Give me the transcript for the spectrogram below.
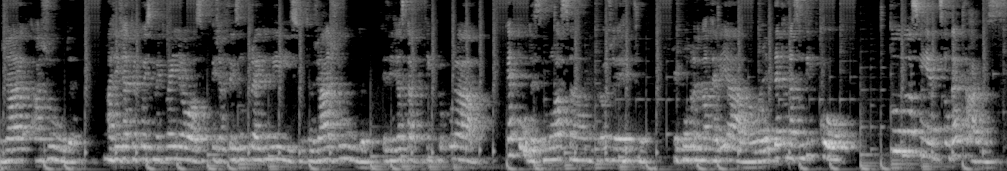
já ajuda. A gente já tem conhecimento melhor, porque já fez um prédio nisso, então já ajuda, a gente já sabe o que tem que procurar. É tudo, é simulação, projeto, é compra de material, é determinação de cor, tudo assim, é, são detalhes.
